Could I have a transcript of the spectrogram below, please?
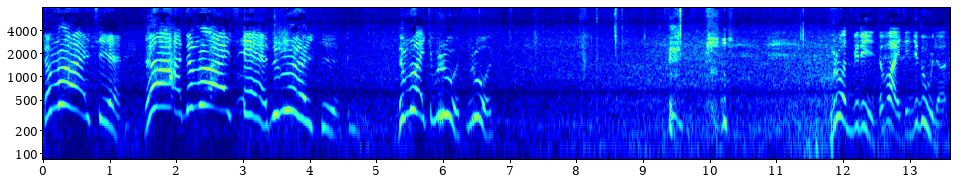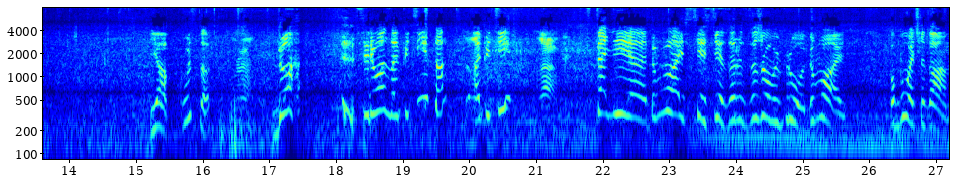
Давайте! А, давайте! Давайте! Давайте в рот, в рот! В рот бери, давайте, дедуля. Я вкусно? Да. Серьезно, аппетитно? Аппетит? Да. Да нет, давай все, все, за- зажевывай в рот, давай. Побольше дам.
